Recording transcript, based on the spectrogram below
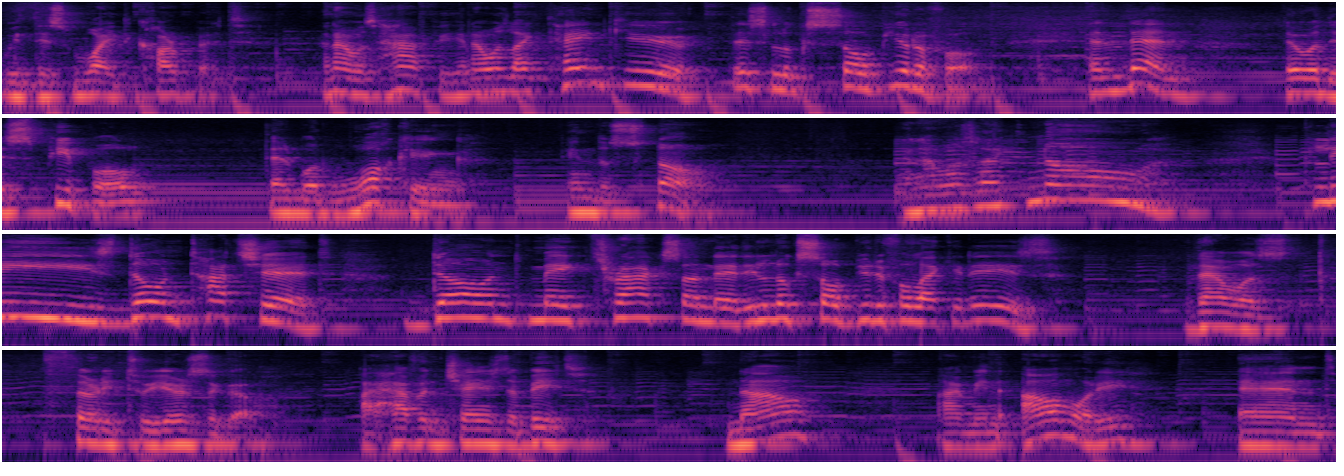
with this white carpet. And I was happy and I was like, thank you, this looks so beautiful. And then there were these people that were walking in the snow and I was like, no, please don't touch it. Don't make tracks on it. It looks so beautiful like it is. That was 32 years ago. I haven't changed a bit. Now I'm in Aomori and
